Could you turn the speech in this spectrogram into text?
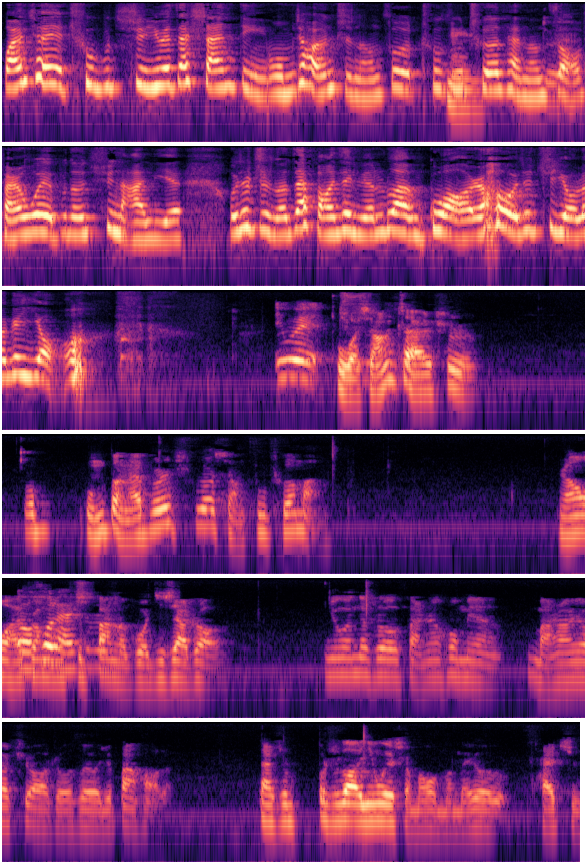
完全也出不去，因为在山顶，我们就好像只能坐出租嗯车才能走，对反正我也不能去哪里，我就只能在房间里面乱逛，然后我就去游了个泳。因为我想起来是，我我们本来不是说想租车嘛，然后我还哦专门去办了国际驾照，因为那时候反正后面马上要去澳洲，所以我就办好了。但是不知道因为什么我们没有采取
